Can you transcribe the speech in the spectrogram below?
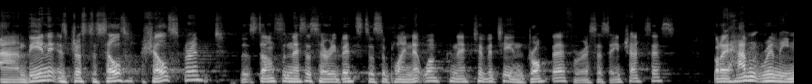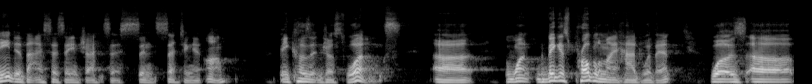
and the init is just a shell script that starts the necessary bits to supply network connectivity and dropbear for SSH access. But I haven't really needed that SSH access since setting it up because it just works. Uh, the, one, the biggest problem I had with it was uh,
